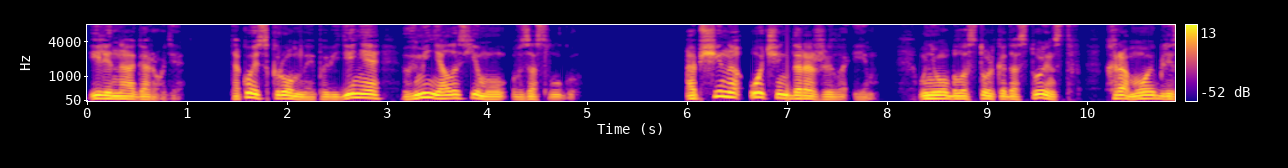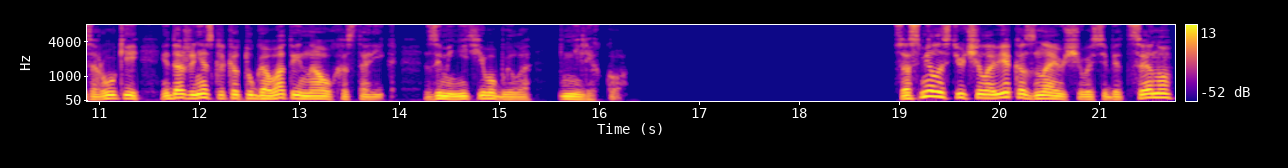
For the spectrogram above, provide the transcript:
или на огороде. Такое скромное поведение вменялось ему в заслугу. Община очень дорожила им. У него было столько достоинств: хромой, близорукий и даже несколько туговатый на ухо старик. Заменить его было нелегко. Со смелостью человека, знающего себе цену,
